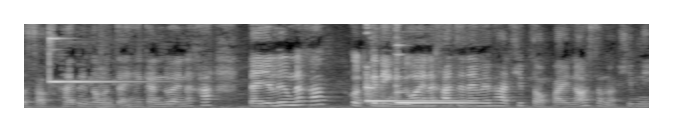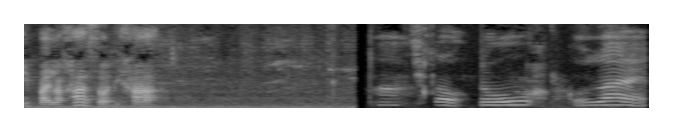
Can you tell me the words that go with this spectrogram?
กด subscribe เป็นกำลังใจให้กันด้วยนะคะ แต่อย่าลืมนะคะ กดกระดิ่งด้วยนะคะ จะได้ไม่พลาดคลิปต่อไปเนาะสำหรับคลิปนี้ไปแล้วค่ะ สวัสดีค่ะ 手喽酷睿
